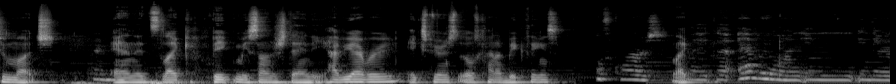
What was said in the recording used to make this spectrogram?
too much, and it's like big misunderstanding. Have you ever experienced those kind of big things? Of course, Like- like, uh, everyone in in their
